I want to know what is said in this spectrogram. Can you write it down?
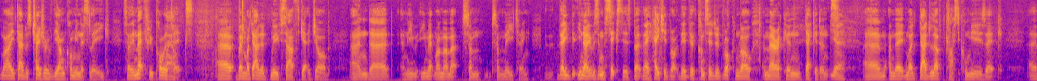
My dad was treasurer of the Young Communist League, so they met through politics. Uh, when my dad had moved south to get a job, and uh, and he, he met my mum at some some meeting. They, you know, it was in the sixties, but they hated rock. They, they considered rock and roll American decadence. Yeah. Um, and they, my dad loved classical music uh,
